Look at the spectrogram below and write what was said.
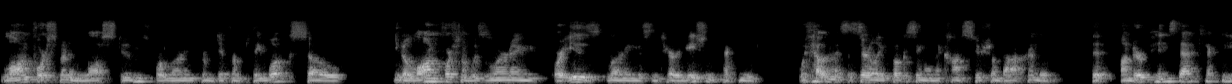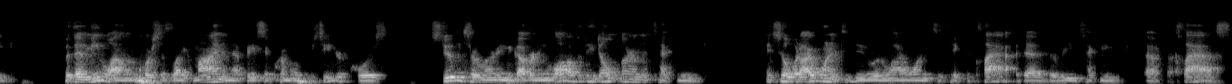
law enforcement and law students were learning from different playbooks. So you know, law enforcement was learning or is learning this interrogation technique without necessarily focusing on the constitutional doctrine that, that underpins that technique. But then meanwhile, in courses like mine and that basic criminal procedure course, students are learning the governing law, but they don't learn the technique. And so what I wanted to do and why I wanted to take the class, the, the Reid technique uh, class,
